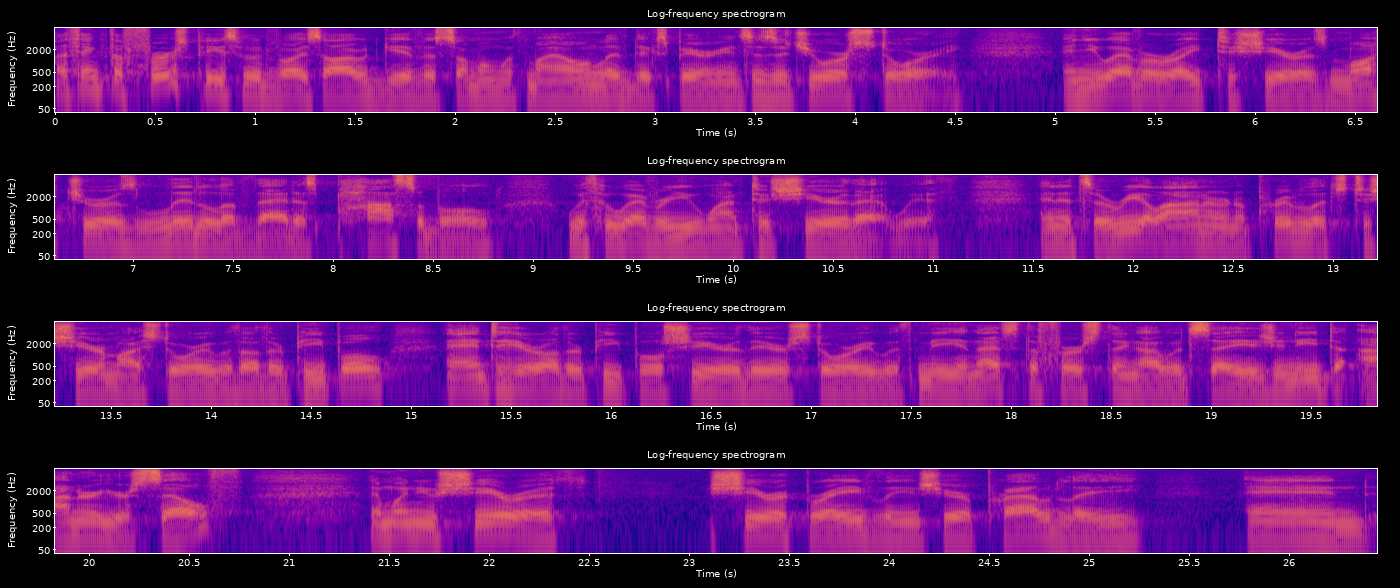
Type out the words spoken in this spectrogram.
I think the first piece of advice I would give as someone with my own lived experience is it's your story. And you have a right to share as much or as little of that as possible with whoever you want to share that with. And it's a real honor and a privilege to share my story with other people and to hear other people share their story with me. And that's the first thing I would say is you need to honor yourself. And when you share it, share it bravely and share it proudly. And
